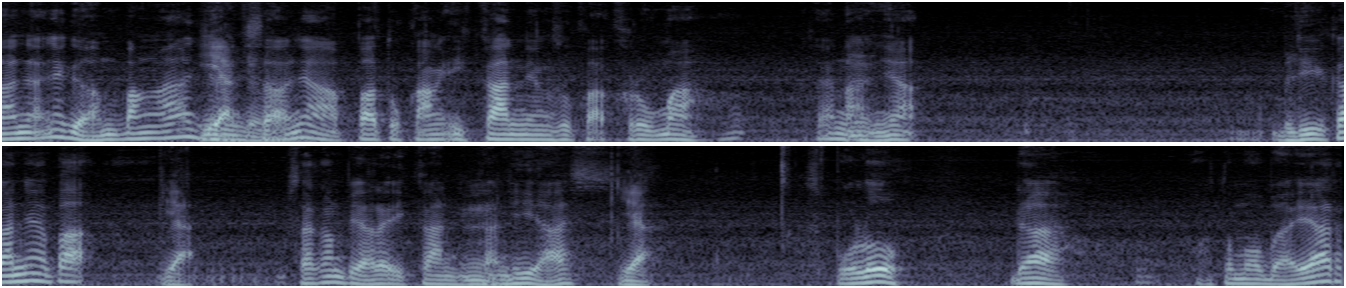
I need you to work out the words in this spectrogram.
Nanyanya gampang aja, Ya, misalnya apa tukang ikan yang suka ke rumah, saya Hmm. nanya, beli ikannya pak, Ya. saya kan piara ikan, ikan Hmm. hias, Ya. 10. Dah, waktu mau bayar,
